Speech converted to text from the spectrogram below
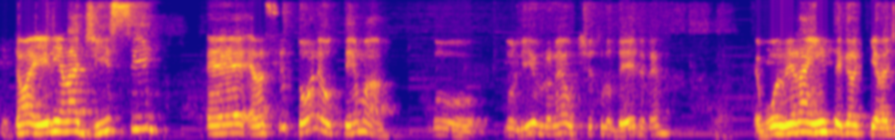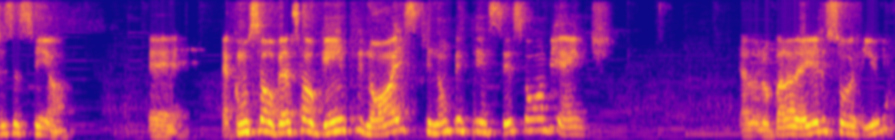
Então a Eileen, ela disse. É, ela citou né, o tema do, do livro, né, o título dele, né? Eu vou ler na íntegra aqui. Ela disse assim, ó. É, é como se houvesse alguém entre nós que não pertencesse ao ambiente. Ela olhou para ele, sorriu,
